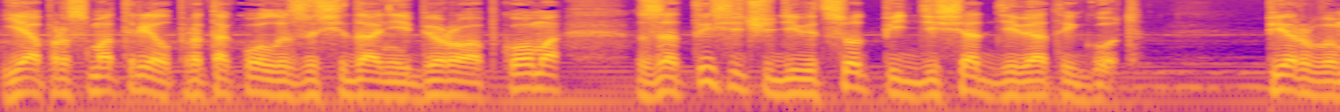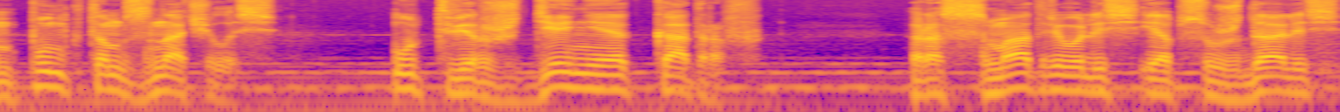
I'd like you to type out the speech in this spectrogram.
Я просмотрел протоколы заседаний Бюро обкома за 1959 год. Первым пунктом значилось «Утверждение кадров» рассматривались и обсуждались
